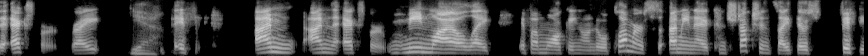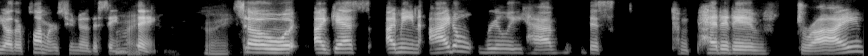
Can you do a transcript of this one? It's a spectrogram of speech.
the expert, right? yeah If I'm I'm the expert. Meanwhile, like if I'm walking onto a plumber's, I mean a construction site, there's 50 other plumbers who know the same Right. thing. right So I guess I mean I don't really have this competitive drive.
